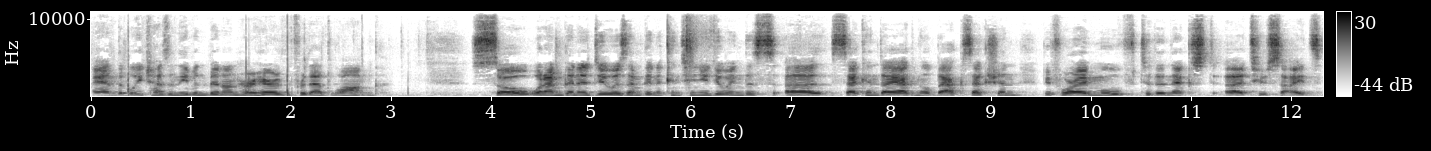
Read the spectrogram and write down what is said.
And the bleach hasn't even been on her hair for that long. So what I'm going to do is I'm going to continue doing this uh, second diagonal back section before I move to the next uh, two sides.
